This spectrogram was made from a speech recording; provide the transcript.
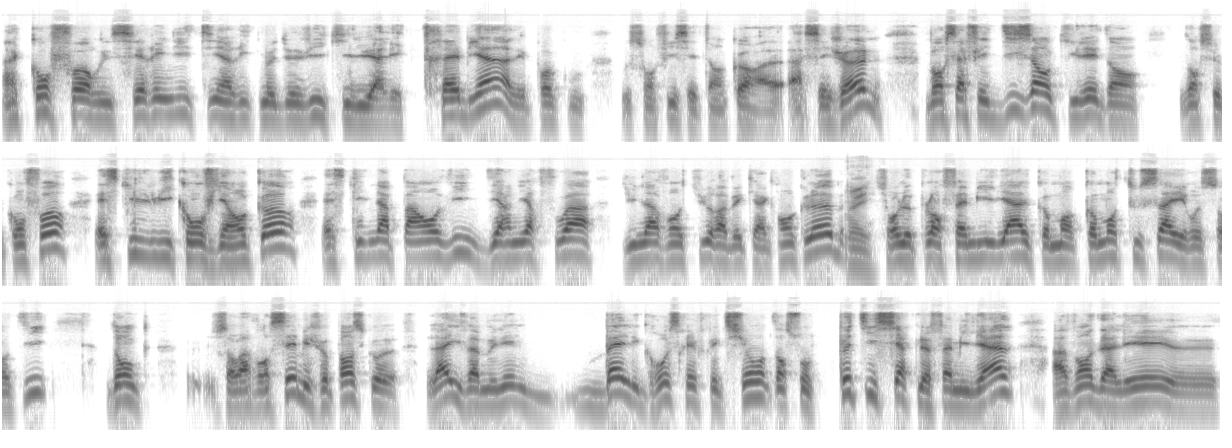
un, confort, une sérénité, un rythme de vie qui lui allait très bien à l'époque où, où, son fils était encore euh, assez jeune. Bon, ça fait dix ans qu'il est dans, dans ce confort. Est-ce qu'il lui convient encore? Est-ce qu'il n'a pas envie, une dernière fois, d'une aventure avec un grand club? Sur le plan familial, comment, comment tout ça est ressenti? Donc, ça va avancer, mais je pense que là, il va mener une belle et grosse réflexion dans son petit cercle familial avant d'aller, euh,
